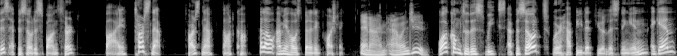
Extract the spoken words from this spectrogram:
This episode is sponsored by Tarsnap, tarsnap.com. Hello, I'm your host, Benedict Reuschling. And I'm Allan Jude. Welcome to this week's episode. We're happy that you're listening in again.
